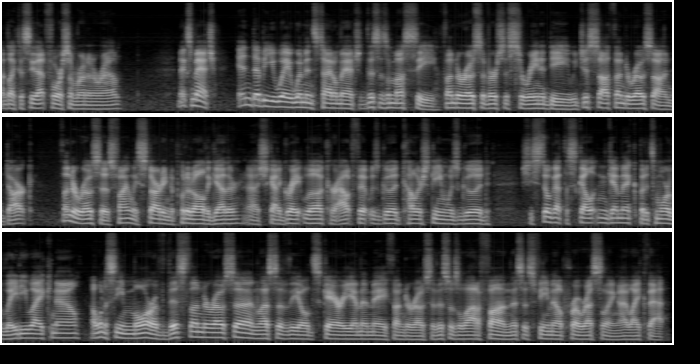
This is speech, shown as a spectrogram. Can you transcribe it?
I'd like to see that foursome running around. Next match, NWA Women's Title match. This is a must see. Thunder Rosa versus Serena Deeb. We just saw Thunder Rosa on Dark. Thunder Rosa is finally starting to put it all together. Uh, she's got a great look. Her outfit was good. Color scheme was good. She's still got the skeleton gimmick, but it's more ladylike now. I want to see more of this Thunder Rosa and less of the old scary MMA Thunder Rosa. This was a lot of fun. This is female pro wrestling. I like that.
